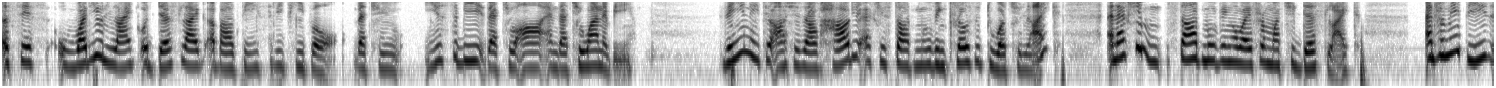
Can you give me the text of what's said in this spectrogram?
assess what you like or dislike about these three people that you used to be, that you are, and that you want to be. Then you need to ask yourself how do you actually start moving closer to what you like and actually start moving away from what you dislike. And for me, these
